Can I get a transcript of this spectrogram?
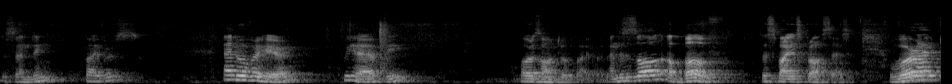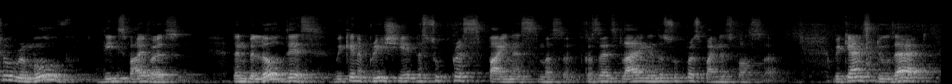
descending fibers and over here we have the horizontal fibers and this is all above the spinous process. Were I to remove these fibers then below this we can appreciate the supraspinous muscle because it's lying in the supraspinous fossa. We can't do that,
